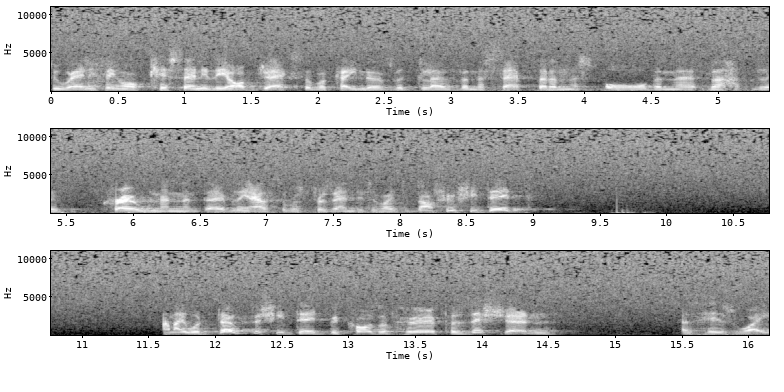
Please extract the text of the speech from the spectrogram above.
do anything or kiss any of the objects that were kind of the glove and the scepter and the orb and the, the, the crown and, and everything else that was presented to him. I'm not sure if she did. And I would doubt that she did because of her position as his wife.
